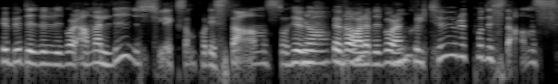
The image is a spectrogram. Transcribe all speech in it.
hur bedriver vi vår analys liksom på distans och hur ja, bevarar ja. vi vår mm. kultur på distans?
